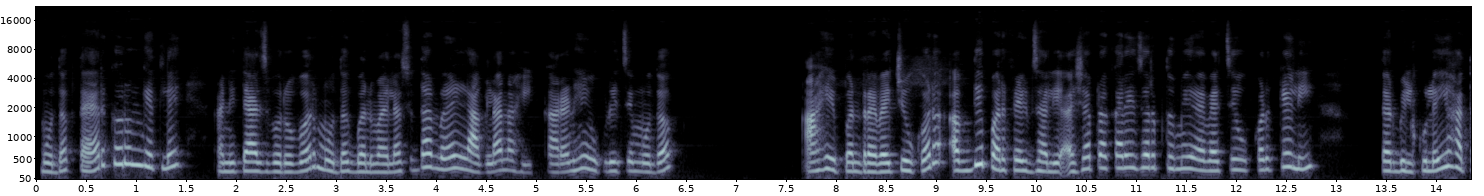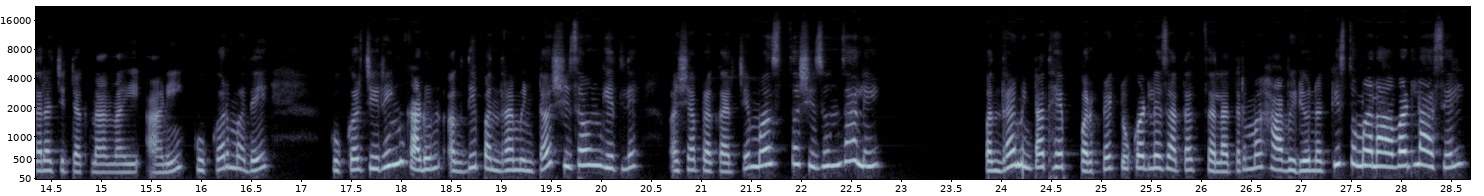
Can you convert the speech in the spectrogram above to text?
मोदक तयार करून घेतले आणि त्याचबरोबर मोदक बनवायला सुद्धा वेळ लागला नाही. कारण हे उकडीचे मोदक आहे, पण रव्याची उकड अगदी परफेक्ट झाली. अशा प्रकारे जर तुम्ही रव्याची उकड केली, तर बिलकुलही हाताला चिटकणार नाही आणि कुकरमध्ये कुकरची रिंग काढून अगदी 15 मिनिटं शिजवून घेतले. अशा प्रकारचे मस्त शिजून झाले. 15 मिनिटात हे परफेक्ट उकडले जातात. चला तर मग हा व्हिडिओ नक्कीच तुम्हाला आवडला असेल.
